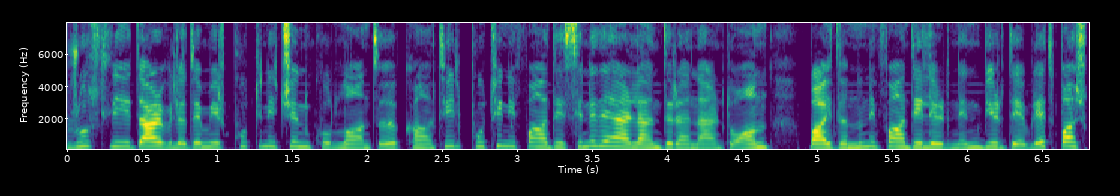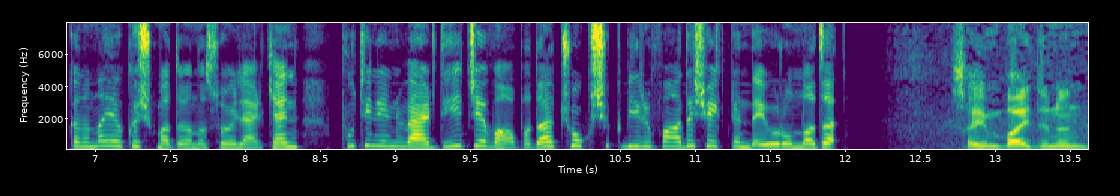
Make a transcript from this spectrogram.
Rus lider Vladimir Putin için kullandığı katil Putin ifadesini değerlendiren Erdoğan, Biden'ın ifadelerinin bir devlet başkanına yakışmadığını söylerken Putin'in verdiği cevabı da çok şık bir ifade şeklinde yorumladı. Sayın Biden'ın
